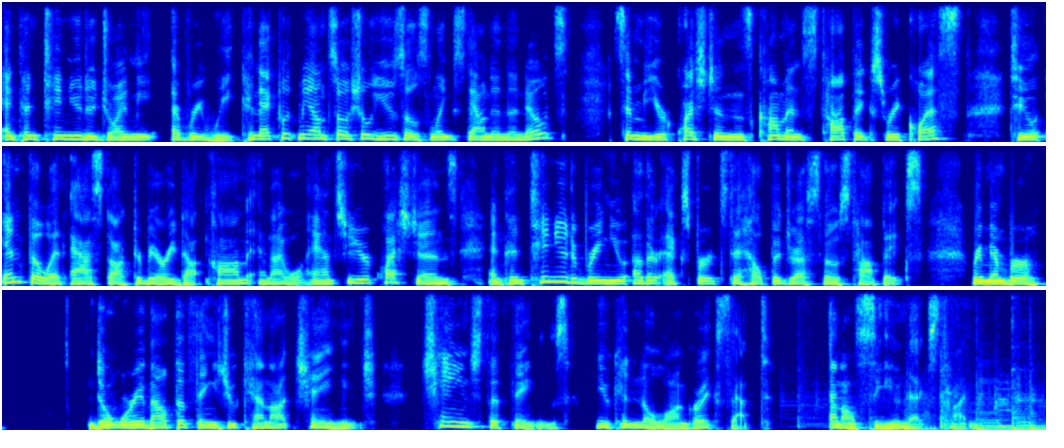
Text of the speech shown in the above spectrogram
and continue to join me every week. Connect with me on social, use those links down in the notes. Send me your questions, comments, topics, requests to info at askdrberry.com, and I will answer your questions and continue to bring you other experts to help address those topics. Remember, don't worry about the things you cannot change. Change the things you can no longer accept. And I'll see you next time.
